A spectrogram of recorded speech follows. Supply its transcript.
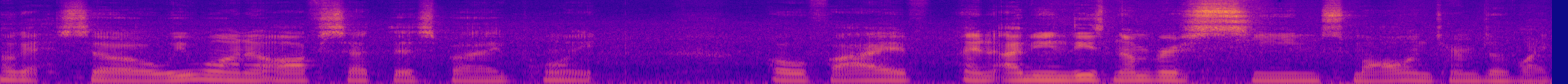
Okay, so we want to offset this by 0.05, and I mean these numbers seem small in terms of like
